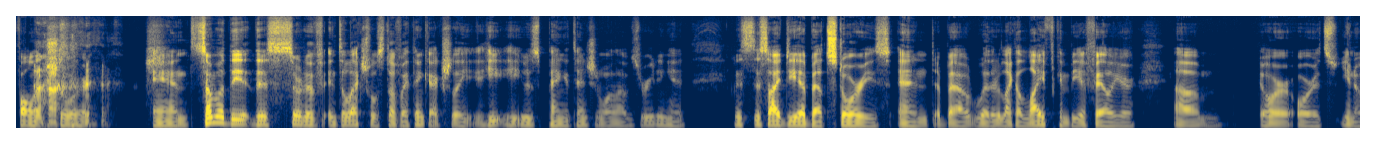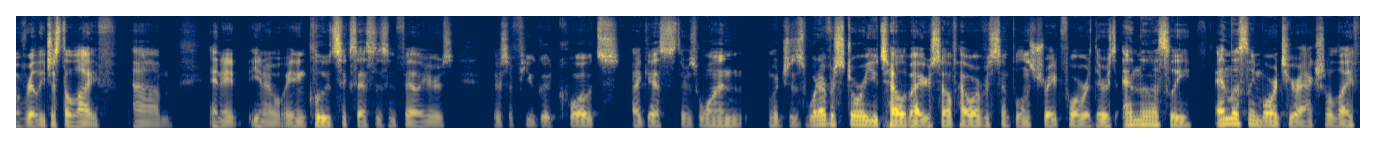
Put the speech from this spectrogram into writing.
falling uh-huh. short. and some of the this sort of intellectual stuff i think actually he he was paying attention while i was reading it. It's this idea about stories and about whether like a life can be a failure um, or or it's you know really just a life um, and it you know it includes successes and failures. There's a few good quotes i guess. There's one which is whatever story you tell about yourself however simple and straightforward there's endlessly endlessly more to your actual life.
